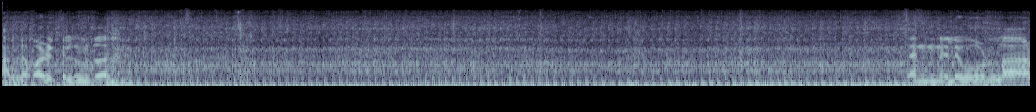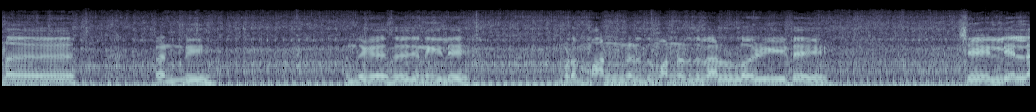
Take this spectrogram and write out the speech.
നല്ല വഴുക്കലുണ്ട് തെന്നൽ കൂടുതലാണ് വണ്ടി. എന്താ കേസ് വെച്ചിട്ടുണ്ടെങ്കിലേ? ഇവിടെ മണ്ണെടുത്ത് മണ്ണെടുത്ത് വെള്ളം ഒഴുകിയിട്ടേ. ചെല്ലിയല്ല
